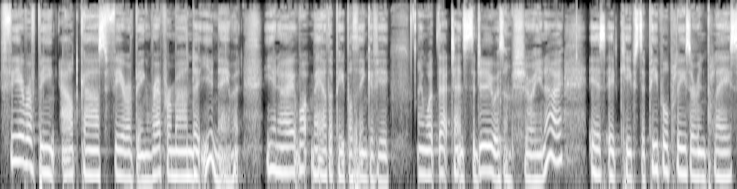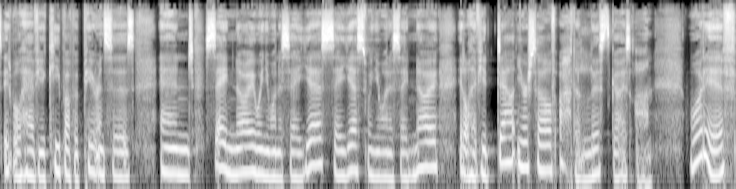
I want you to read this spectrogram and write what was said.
fear of being outcast, fear of being reprimanded, you name it. You know, what may other people think of you? And what that tends to do, as I'm sure you know, is it keeps the people pleaser in place. It will have you keep up appearances and say no when you want to say yes, say yes when you want to say no It'll have you doubt yourself. Oh, the list goes on. What if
